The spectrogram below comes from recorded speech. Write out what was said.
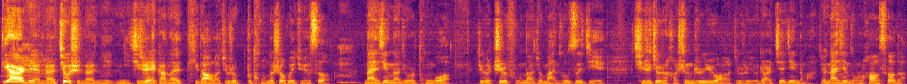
第二点呢，就是呢，你你其实也刚才提到了，就是不同的社会角色，嗯，男性呢就是通过这个制服呢，就满足自己，其实就是和生殖欲望就是有点接近的嘛。就男性总是好色的，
